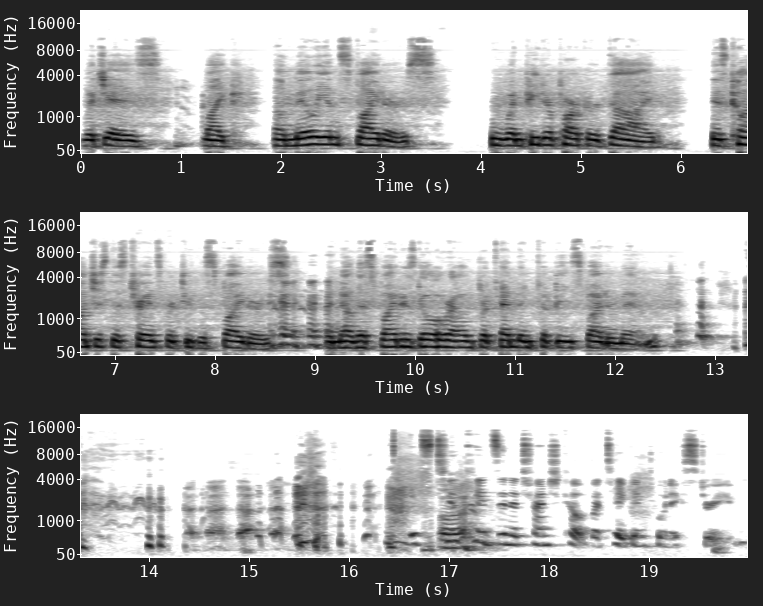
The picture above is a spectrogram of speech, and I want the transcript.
which is like a million spiders. Who, when Peter Parker died, his consciousness transferred to the spiders, and now the spiders go around pretending to be Spider Man. It's two Uh. kids in a trench coat, but taken to an extreme.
